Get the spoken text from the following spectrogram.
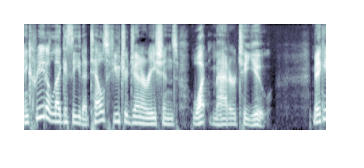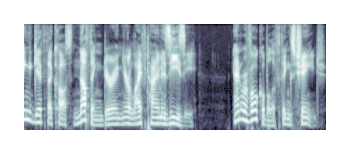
and create a legacy that tells future generations what matter to you. Making a gift that costs nothing during your lifetime is easy and revocable if things change.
